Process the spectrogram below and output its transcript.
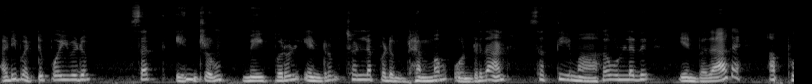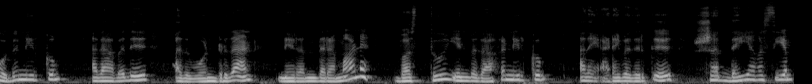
அடிபட்டு போய்விடும். சத் என்றும் மெய்ப்பொருள் என்றும் சொல்லப்படும் பிரம்மம் ஒன்றுதான் சத்தியமாக உள்ளது என்பதாக அப்போது நிற்கும். அதாவது அது ஒன்றுதான் நிரந்தரமான வஸ்து என்பதாக நிற்கும். அதை அடைவதற்கு ஸ்ரத்தை அவசியம்.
